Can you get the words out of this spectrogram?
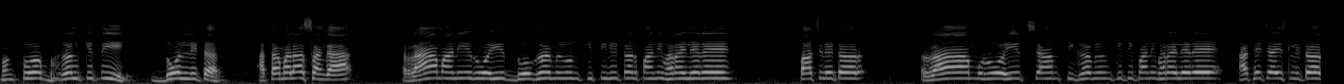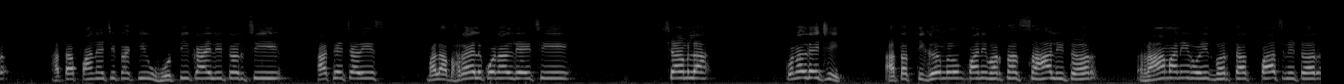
मग तो भरल किती? दोन लिटर. आता मला सांगा राम आणि रोहित दोघं मिळून किती लिटर पाणी भरायले रे? पाच लिटर. राम रोहित श्याम तिघं मिळून किती पाणी भरायले रे? अठ्ठेचाळीस लिटर. आता पाण्याची टाकी होती काय लिटरची? अठ्ठेचाळीस. मला भरायला कोणाला द्यायची? श्यामला. कोणाला द्यायची? आता तिघं मिळून पाणी भरतात सहा लिटर. राम आणि रोहित भरतात पाच लिटर.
